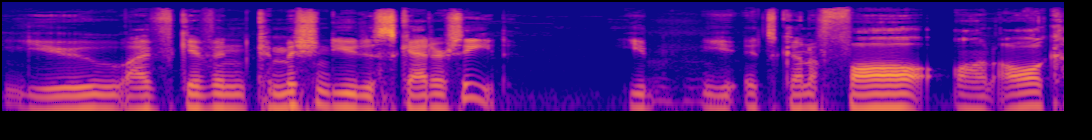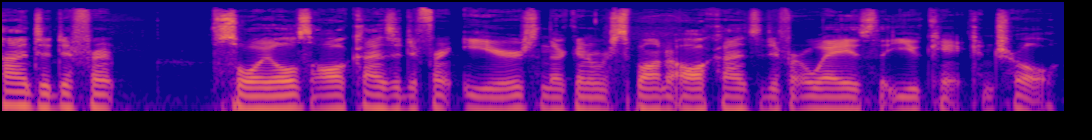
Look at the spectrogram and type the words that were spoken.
you, I've given commissioned you to scatter seed. You, mm-hmm. you it's going to fall on all kinds of different soils, all kinds of different ears, and they're going to respond to all kinds of different ways that you can't control.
